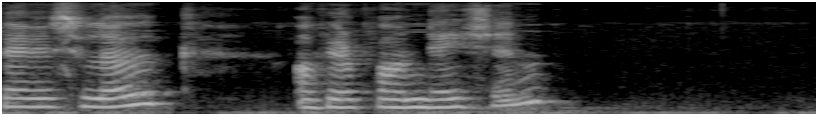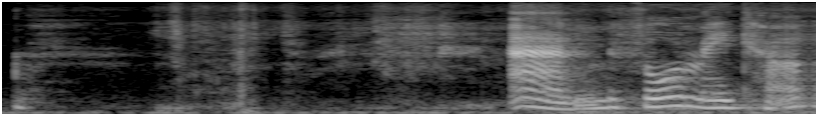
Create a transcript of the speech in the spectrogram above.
finish look of your foundation. And before makeup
